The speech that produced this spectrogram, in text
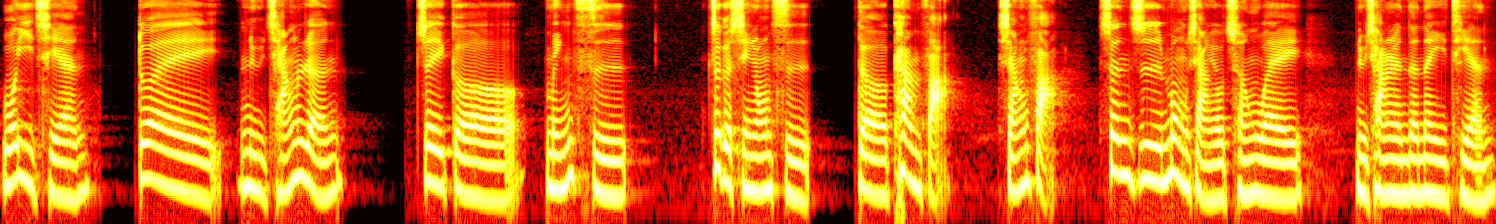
我以前对“女强人”这个名词、这个形容词的看法、想法，甚至梦想有成为女强人的那一天。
